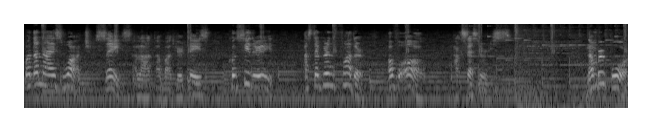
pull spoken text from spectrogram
But a nice watch says a lot about your taste. Consider it as the grandfather of all accessories. Number 4.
